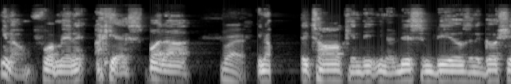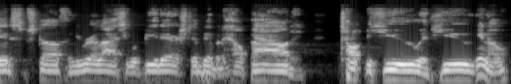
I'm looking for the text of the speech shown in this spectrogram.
you know, for a minute, I guess. But uh right, you know, they talk and you know did some deals and negotiated some stuff, and you realize he would be there and still be able to help out and talk to Hugh and Hugh, you know,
